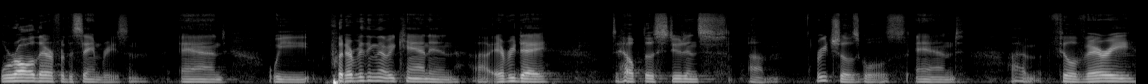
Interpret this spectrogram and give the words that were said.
we're all there for the same reason. And we put everything that we can in uh, every day to help those students um, reach those goals. And I feel very,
